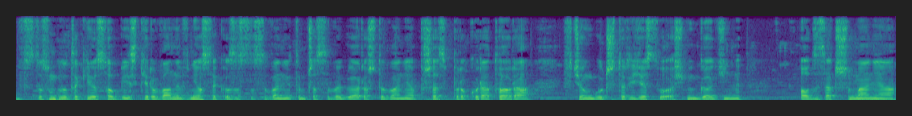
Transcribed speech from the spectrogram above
w stosunku do takiej osoby jest kierowany wniosek o zastosowanie tymczasowego aresztowania przez prokuratora w ciągu 48 godzin od zatrzymania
